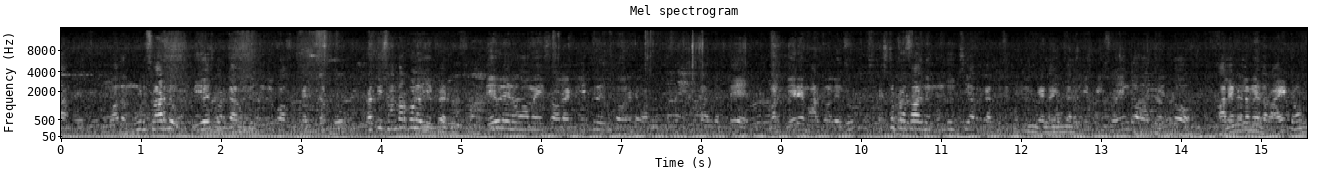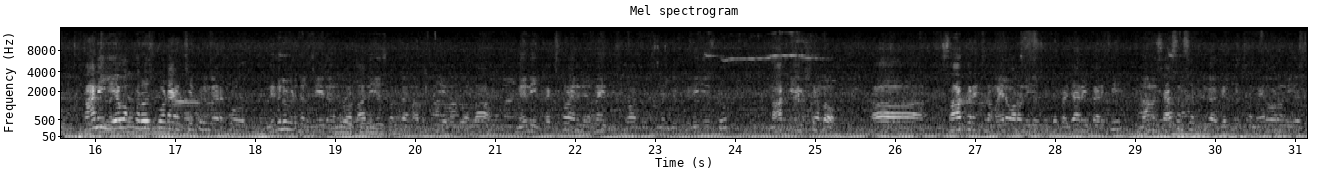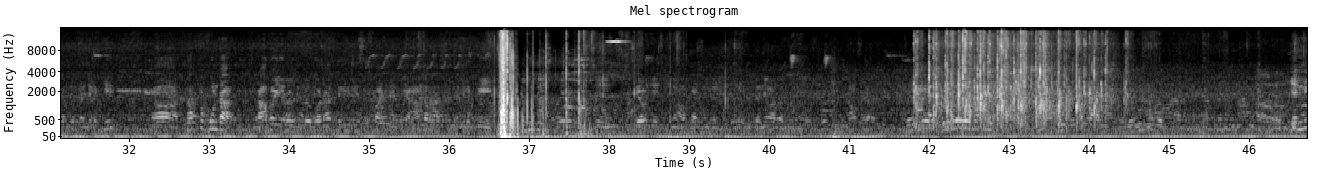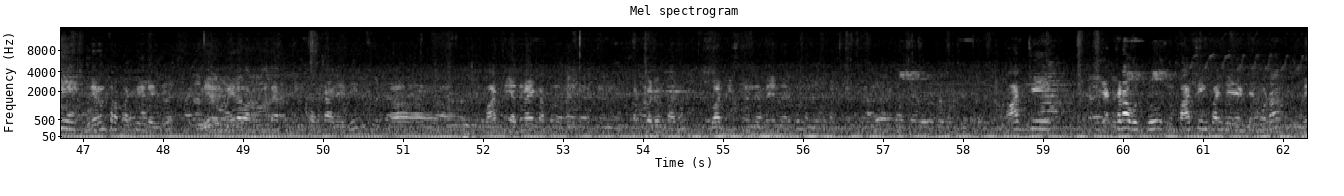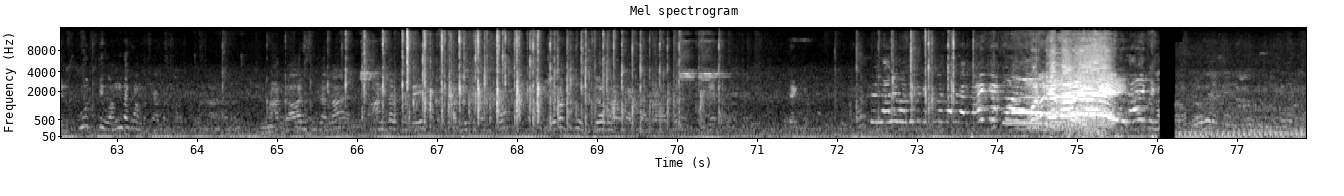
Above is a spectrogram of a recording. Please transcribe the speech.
మొదటి మూడు సార్లు నియోజకవర్గ అభివృద్ధి నిధుల కోసం కలిసినప్పుడు ప్రతి సందర్భంలో చెప్పారు. దేవిలేని ఓమేశ్వరం లాంటి వ్యక్తులు ఎదుర్కోవాలంటే వాళ్ళు తప్పితే మనకు వేరే మార్గం లేదు. కృష్ణప్రసాద్ని ముందు ఇచ్చి అతనికి అభివృద్ధి నిధులు కేటాయించారని చెప్పి స్వయంగా వారి చేతిలో ఆ లెక్కల మీద రాయటం. కానీ ఏ ఒక్క రోజు కూడా ఆయన చెప్పిన మేరకు నిధులు విడుదల చేయనందువల్ల నియోజకవర్గాన్ని అభివృద్ధి చేయనందువల్ల నేను ఈ ఖచ్చితమైన నిర్ణయం తీసుకోవాల్సి వచ్చిందని చెప్పి తెలియజేస్తూ నాకు ఈ విషయంలో సహకరించిన మైలవరం నియోజకవర్గ ప్రజానీకానికి నన్ను శాసనసభ్యుడిగా గెలిపించిన మైలవరం నియోజకవర్గ ప్రజలకి తప్పకుండా రాబోయే రోజుల్లో కూడా తెలుగుదేశం పార్టీకి ఆంధ్ర రాష్ట్ర ప్రజలకి తెలుగుదేశం సేవ చేసుకునే అవకాశం కల్పించినందుకు ధన్యవాదాలు తెలియజేస్తూ నమస్కారం ఇవన్నీ నిరంతర ప్రక్రియలు అయితే నేను మైలవరం లేకపోతే అనేది పార్టీ అధినాయకత్వ నిర్ణయం మేరకు నేను కట్టుబడి ఉంటాను. వారు తీసుకున్న నిర్ణయం మేరకు పార్టీ ఎక్కడా వద్దు నువ్వు పార్టీకి పనిచేయంటే కూడా నేను పూర్తి వందకు వంద శాతం నాకు కావాల్సిందల్లా ఆంధ్రప్రదేశ్ అభివృద్ధి యువతకు ఉద్యోగ అవకాశాలు రావడం థ్యాంక్ యూ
